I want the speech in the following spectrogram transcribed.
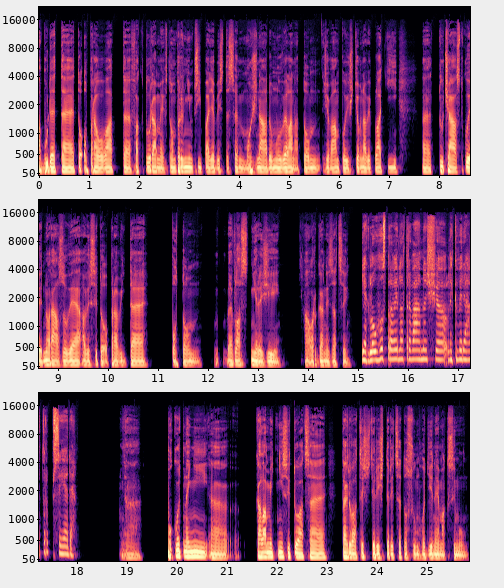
a budete to opravovat eh, fakturami. V tom prvním případě byste se možná domluvila na tom, že vám pojišťovna vyplatí eh, tu částku jednorázově a vy si to opravíte potom ve vlastní režii a organizaci. Jak dlouho zpravidla trvá, než eh, likvidátor přijede? Pokud není kalamitní situace, tak 24-48 hodin je maximum.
